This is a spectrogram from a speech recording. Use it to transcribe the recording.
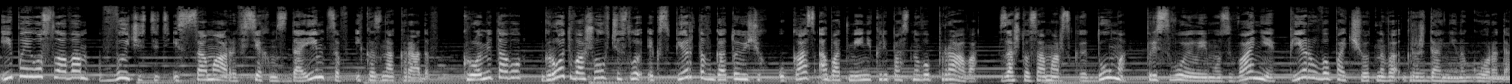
и, по его словам, вычистить из Самары всех мздоимцев и казнокрадов – Кроме того, Грот вошел в число экспертов, готовящих указ об отмене крепостного права, за что Самарская дума присвоила ему звание первого почетного гражданина города.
